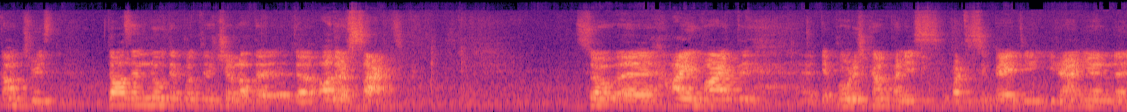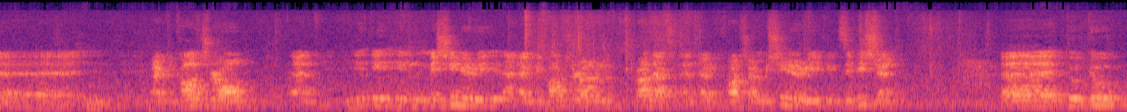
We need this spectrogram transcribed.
countries doesn't know the potential of the, the other side. So uh, I invite the Polish companies to participate in Iranian uh, agricultural and in, in machinery and agricultural products and agricultural machinery exhibition to, to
